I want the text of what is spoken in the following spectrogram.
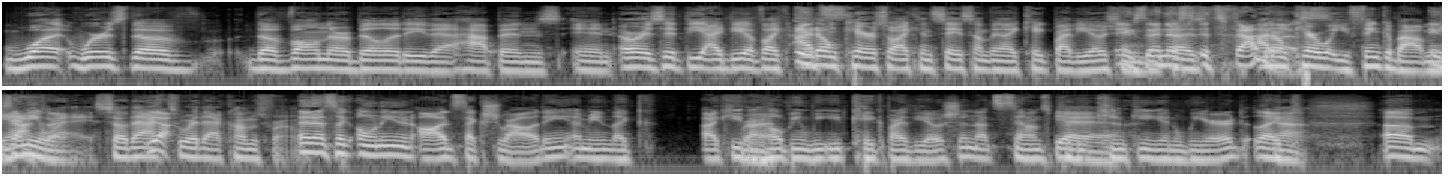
what? Where's the the vulnerability that happens in, or is it the idea of like I don't care, so I can say something like Cake by the Ocean and it's- because it's I don't care what you think about me Exactly. anyway. So that's Yeah. where that comes from. And it's like owning an odd sexuality. I mean, like I keep on hoping we eat cake by the ocean. That sounds pretty Yeah, yeah, kinky and weird. Like, um,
